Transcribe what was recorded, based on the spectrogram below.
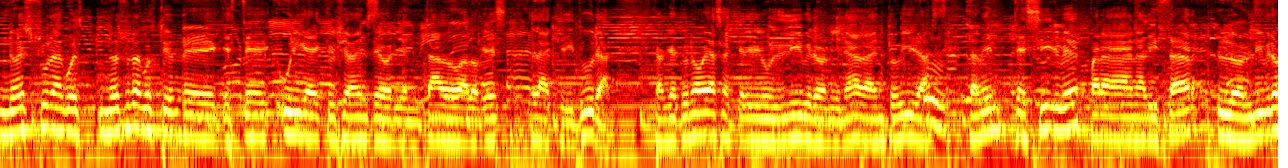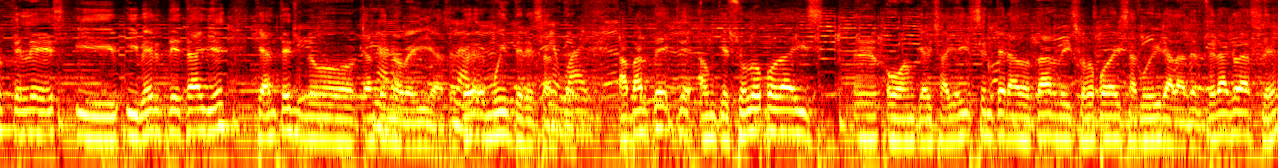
no es una no es una cuestión de que esté única y exclusivamente orientado a lo que es la escritura que aunque tú no vayas a escribir un libro ni nada en tu vida Mm. también te sirve para analizar los libros que lees y, y ver detalles que antes no que antes Claro, no veías claro. entonces es muy interesante aparte que aunque solo podáis eh, o aunque os hayáis enterado tarde y solo podáis acudir a la tercera clase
